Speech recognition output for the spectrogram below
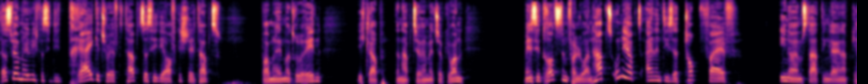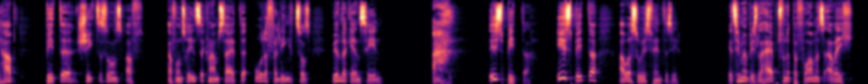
das wäre möglich, dass ihr die drei gedraftet habt, dass ihr die aufgestellt habt. Brauchen wir nicht mal drüber reden. Ich glaube, dann habt ihr euer Matchup gewonnen. Wenn ihr sie trotzdem verloren habt und ihr habt einen dieser Top 5 in eurem Starting Lineup gehabt, bitte schickt es uns auf, auf unsere Instagram-Seite oder verlinkt es uns. Würden wir gern sehen. Ach, ist bitter. Ist bitter, aber so ist Fantasy. Jetzt sind wir ein bisschen hyped von der Performance, aber ich,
